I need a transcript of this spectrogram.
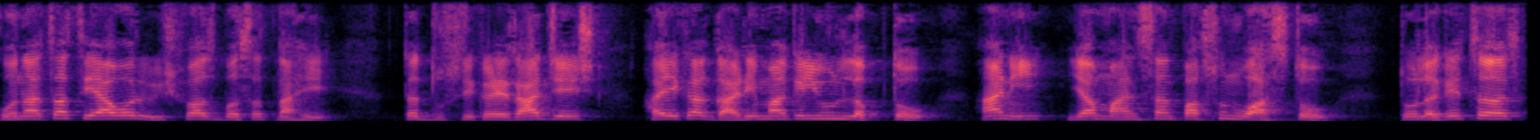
कोणाचाच यावर विश्वास बसत नाही. तर दुसरीकडे राजेश हा एका गाडीमागे येऊन लपतो आणि या माणसांपासून वाचतो. तो लगेचच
